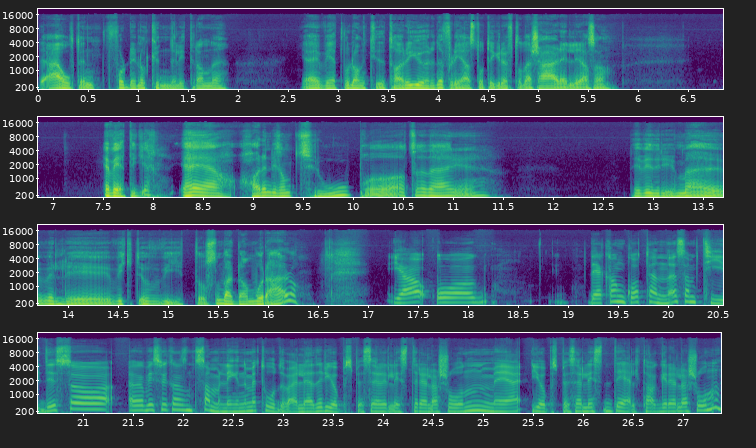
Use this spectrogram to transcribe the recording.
Det er alltid en fordel å kunne litt Jeg vet hvor lang tid det tar å gjøre det fordi jeg har stått i grøfta der sjæl, eller altså Jeg vet ikke. Jeg har en sånn tro på at det er Det vi driver med, er veldig viktig å vite åssen hverdagen vår er, da. Ja, og det kan godt hende. Samtidig så, eh, hvis vi kan sammenligne metodeveileder-jobbspesialistrelasjonen med jobbspesialist-deltakerrelasjonen,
